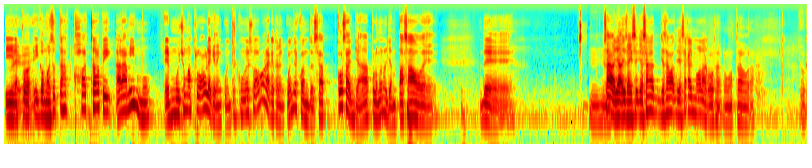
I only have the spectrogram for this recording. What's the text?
Y, Right, right. y como eso está hot topic ahora mismo, es mucho más probable que te encuentres con eso ahora que te lo encuentres cuando esas cosas ya, por lo menos, ya han pasado de. de. O sea, ya, ya, ya, se, ya, se, ya se calmó la cosa como está ahora. Ok.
